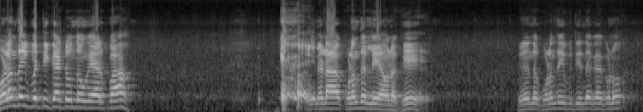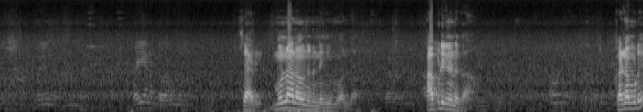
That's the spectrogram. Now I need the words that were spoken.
குழந்தை பற்றி கேட்டு வந்தவங்க யாருப்பா? என்னடா குழந்தை இல்லையா அவனுக்கு? பின்ன இந்த குழந்தைய பற்றி என்ன கேட்கணும்? சரி முன்னால் வந்து நின்று முதல்ல. அப்படி நினைக்கா கண்ண முடி.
